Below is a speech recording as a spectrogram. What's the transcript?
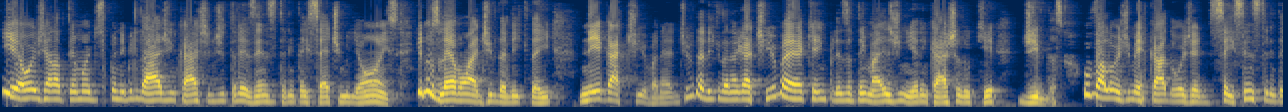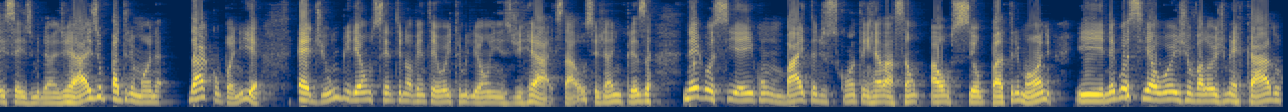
e hoje ela tem uma disponibilidade em caixa de 337 milhões e nos levam a dívida líquida aí negativa, né? Dívida líquida negativa é que a empresa tem mais dinheiro em caixa do que dívidas. O valor de mercado hoje é de 636 milhões de reais e o patrimônio da companhia é de 1 bilhão 198 milhões de reais, tá? Ou seja, a empresa negocia aí com um baita desconto em relação ao seu patrimônio e negocia hoje o valor de mercado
